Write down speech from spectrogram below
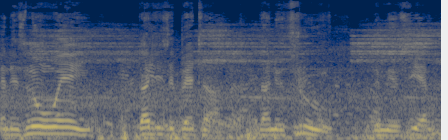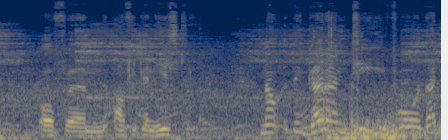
And there's no way that is better than through the Museum of um, African History. Now, the guarantee for that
